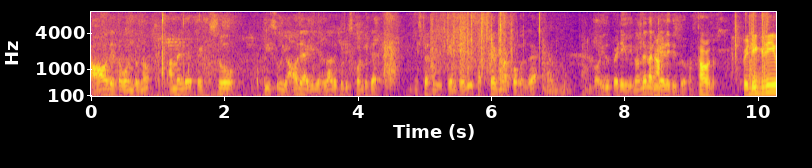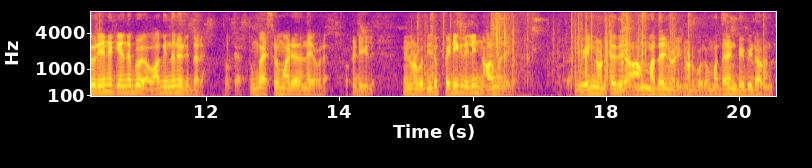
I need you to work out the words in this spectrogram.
ಯಾವುದೇ ತೊಗೊಂಡ್ರು ಆಮೇಲೆ ಪೆಟ್ಸು ಪೀಸು ಯಾವುದೇ ಆಗಿದೆ ಎಲ್ಲದಕ್ಕೂ ಡಿಸ್ಕೌಂಟ್ ಇದೆ. ಇಷ್ಟೊತ್ತಿಗೆ ಅಂತ ಹೇಳಿ ಸಬ್ಸ್ಕ್ರೈಬ್ ಮಾಡ್ಕೊಬಂದ್ರೆ ಇದು ಪೆಡಿಗ್ರಿ ಇನ್ನೊಂದೇ ನಾನು ಕೇಳಿದ್ದು. ಹೌದು. ಪೆಡಿಗ್ರಿ ಇವ್ರು ಏನಕ್ಕೆ ಅಂದರೆ ಬ್ರೋ ಯಾವಾಗಿಂದನೂ ಇವ್ರು ಇದ್ದಾರೆ. ಓಕೆ ತುಂಬ ಹೆಸರು ಮಾಡಿರೋದಂದ್ರೆ ಇವರೇ ಪೆಡಿಗ್ರಿ ನೀವು ನೋಡ್ಬೋದು ಇದು ಪೆಡಿಗ್ರಿಲಿ ನಾರ್ಮಲ್ ಇದು. ನೀವೇನು ನೋಡ್ತಾ ಇದ್ದೀರಾ? ಮದರ್ ನೋಡಿ ನೋಡ್ಬೋದು ಮದರ್ ಆ್ಯಂಡ್ ಬೇಬಿ ಡಾಗ್ ಅಂತ.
